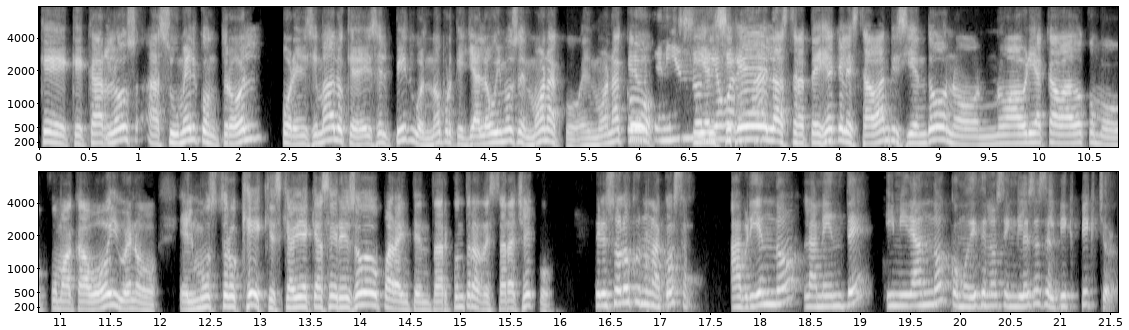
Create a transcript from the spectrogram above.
que, que Carlos asume el control por encima de lo que es el pitbull, ¿no? Porque ya lo vimos en Mónaco. En Mónaco, si él sigue la estrategia que le estaban diciendo, no, no habría acabado como, como acabó. Y bueno, él mostró que, que es que había que hacer eso para intentar contrarrestar a Checo. pero solo con una cosa, abriendo la mente y mirando, como dicen los ingleses, el big picture.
